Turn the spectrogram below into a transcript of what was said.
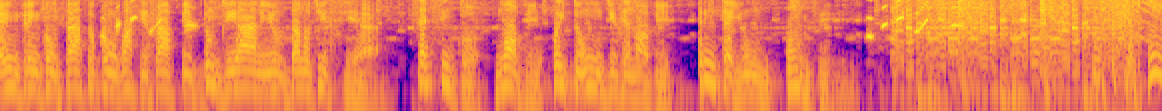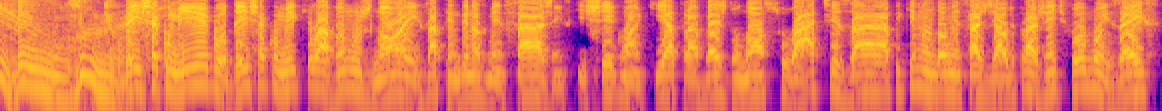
Entre em contato com o WhatsApp do Diário da Notícia. 759-8119-3111. Rubem Júnior. Deixa comigo, deixa comigo que lá vamos nós, atendendo as mensagens que chegam aqui através do nosso WhatsApp. Quem mandou mensagem de áudio pra gente foi o Moisés,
